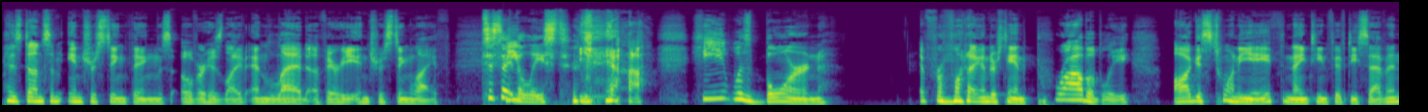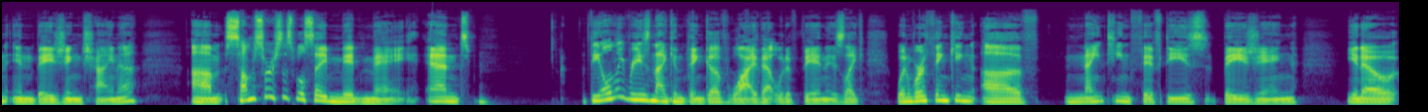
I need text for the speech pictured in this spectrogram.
has done some interesting things over his life and led a very interesting life. to say He- the least. Yeah. He was born, from what I understand, probably August 28th, 1957, in Beijing, China. Um, some sources will say mid May. And the only reason I can think of why that would have been is like when we're thinking of 1950s Beijing, you know,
